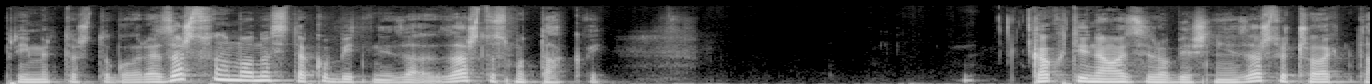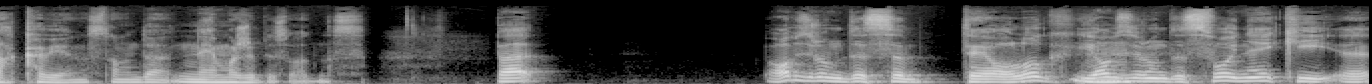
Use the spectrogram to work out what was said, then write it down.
primjer to što govore. A zašto su nam odnosi tako bitni? Za, zašto smo takvi? Kako ti nalaziš objašnjenje? Zašto je čovjek takav jednostavno da ne može bez odnosa? Pa, obzirom da sam teolog mm -hmm. i mhm. obzirom da svoj neki e,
